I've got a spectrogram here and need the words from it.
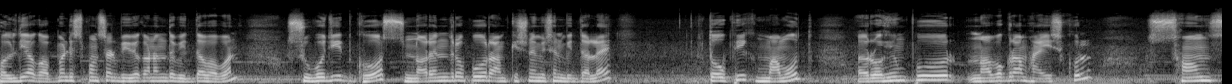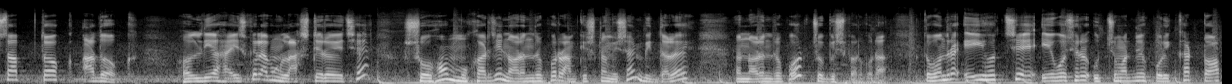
Haldia government sponsored Vivekananda Vidyabhavan Shubhajit Ghosh, Narendrapur Ramakrishna mission Vidyalaya. Toufiq Mamud, Rahimpur Nabagram high school. Sansaptak Adak. Haldia high school এবং লাস্টে রয়েছে সোহম মুখার্জি নরেন্দ্রপুর রামকৃষ্ণ মিশন বিদ্যালয়, নরেন্দ্রপুর চব্বিশ পরগনা। তো বন্ধুরা, এই হচ্ছে এবছরের উচ্চ মাধ্যমিক পরীক্ষার টপ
